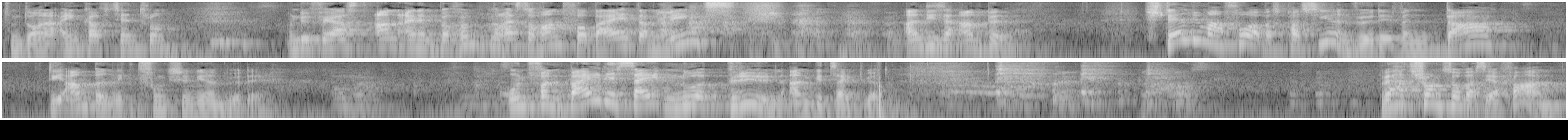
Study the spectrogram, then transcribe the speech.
zum Donau-Einkaufszentrum und du fährst an einem berühmten Restaurant vorbei, dann links an dieser Ampel. Stell dir mal vor, was passieren würde, wenn da die Ampel nicht funktionieren würde. Und von beiden Seiten nur grün angezeigt wird. Wer hat schon sowas erfahren?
